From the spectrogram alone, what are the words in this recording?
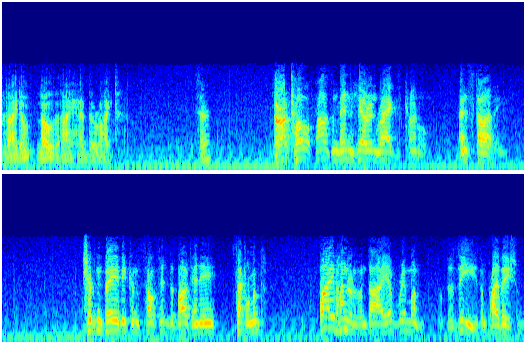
But I don't know that I had the right. Sir? There are 12,000 men here in rags, Colonel, and starving. Shouldn't they be consulted about any settlement? 500 of them die every month of disease and privation.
